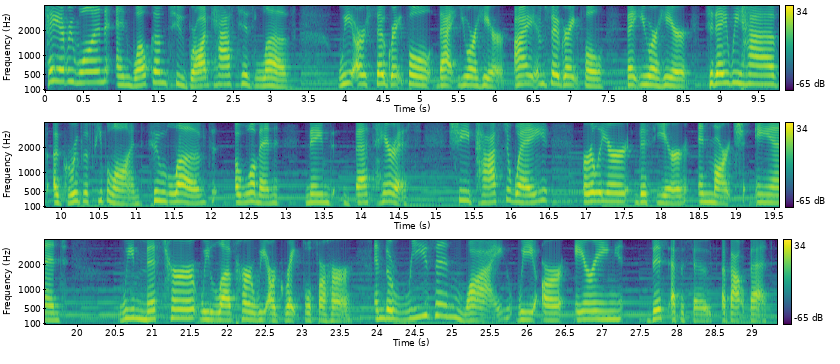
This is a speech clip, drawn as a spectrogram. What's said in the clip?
Hey, everyone, and welcome to Broadcast His Love. We are so grateful that you are here. I am so grateful that you are here. Today, we have a group of people on who loved a woman named Beth Harris. She passed away earlier this year in March, and we miss her. We love her. We are grateful for her. And the reason why we are airing this episode about Beth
